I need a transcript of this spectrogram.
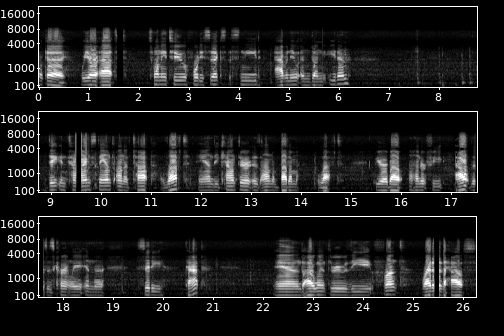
Okay, we are at 2246 Snead Avenue in Dunedin. Date and time stamped on the top left, and the counter is on the bottom left. We are about 100 feet out. This is currently in the city tap. And I went through the front right of the house,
